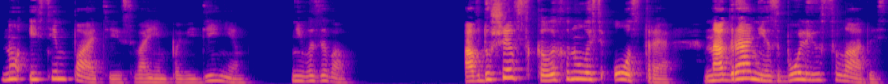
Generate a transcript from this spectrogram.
но и симпатии своим поведением не вызывал. А в душе всколыхнулась острая, на грани с болью сладость.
